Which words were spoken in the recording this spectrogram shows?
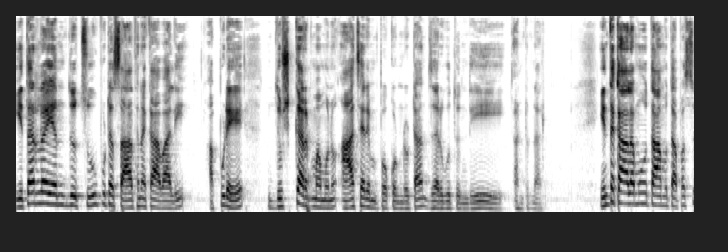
ఇతరుల యందు చూపుట సాధన కావాలి. అప్పుడే దుష్కర్మమును ఆచరింపకుండుట జరుగుతుంది అంటున్నారు. ఇంతకాలము తాము తపస్సు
